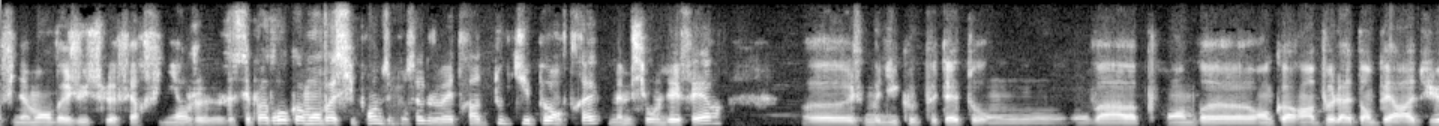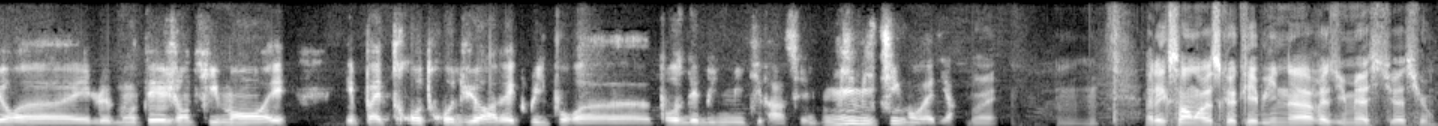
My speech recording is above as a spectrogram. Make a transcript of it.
finalement on va juste le faire finir? Je ne sais pas trop comment on va s'y prendre. C'est pour ça que je vais mettre un tout petit peu en retrait, même si on le défère. Euh, je me dis que peut-être on, va prendre encore un peu la température et le monter gentiment et, et pas être trop trop dur avec lui pour, ce début de meeting. Enfin, c'est mi-meeting, on va dire. Mhm. Alexandre, est-ce que Kevin a résumé la situation?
